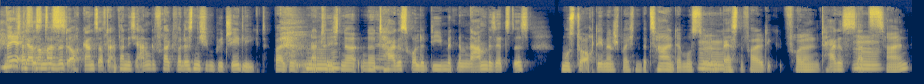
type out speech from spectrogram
nee, ich glaube, man wird auch ganz oft einfach nicht angefragt, weil das nicht im Budget liegt. Weil du mhm. natürlich eine, eine ja. Tagesrolle, die mit einem Namen besetzt ist, musst du auch dementsprechend bezahlen. Da musst du mhm. im besten Fall die vollen Tagessatz mhm. zahlen.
